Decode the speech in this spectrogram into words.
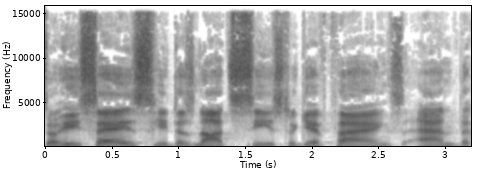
So he says he does not cease to give thanks. And the,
